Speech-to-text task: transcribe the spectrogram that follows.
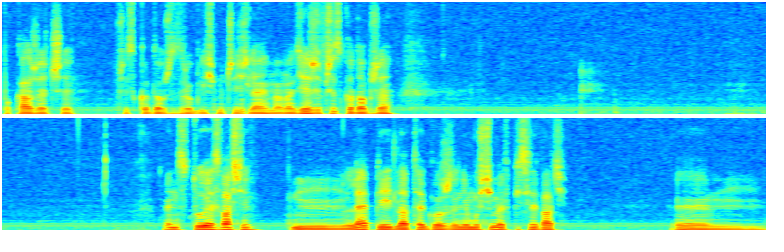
pokażę, czy wszystko dobrze zrobiliśmy, czy źle. Mam nadzieję, że wszystko dobrze. Więc tu jest właśnie mm, lepiej, dlatego że nie musimy wpisywać ym,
